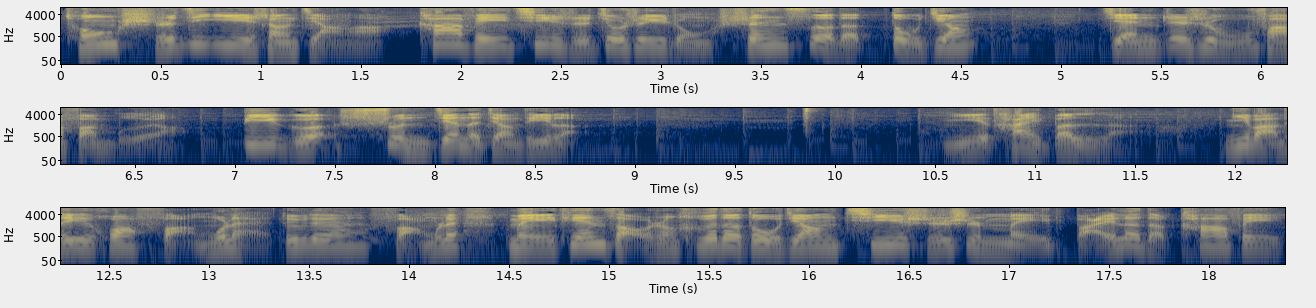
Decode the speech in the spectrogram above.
从实际意义上讲啊，咖啡其实就是一种深色的豆浆，简直是无法反驳呀，逼格瞬间的降低了。你也太笨了。你把这个话反过来，对不对？反过来，每天早上喝的豆浆其实是美白了的咖啡，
